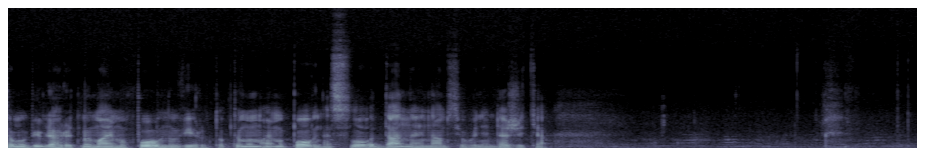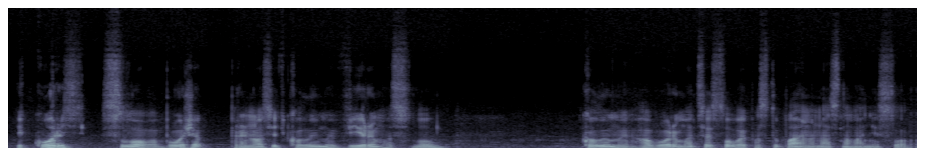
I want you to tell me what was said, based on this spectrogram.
Тому Біблія говорить, ми маємо повну віру, тобто ми маємо повне слово, дане нам сьогодні для життя. І користь Слова Боже приносить, коли ми віримо Слову, коли ми говоримо це слово і поступаємо на основанні слова.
